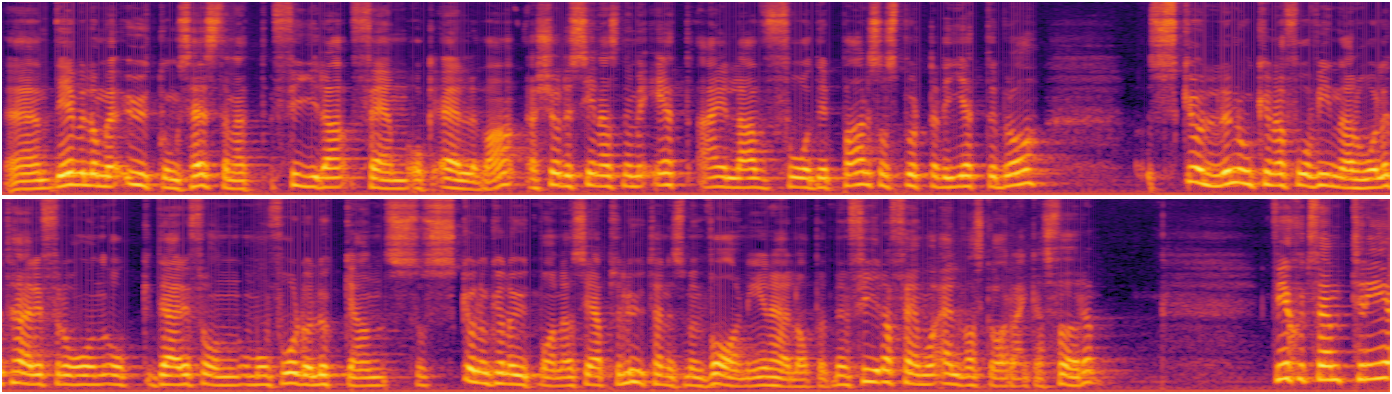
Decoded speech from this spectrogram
Eh, det är väl de här utgångshästarna 4, 5 och 11. Jag körde senast nummer 1 I Love Fodepar som spurtade jättebra. Skulle nog kunna få vinnarhålet härifrån och därifrån om hon får då luckan så skulle hon kunna utmana. Jag ser absolut henne som en varning i det här loppet. Men 4, 5 och 11 ska rankas före. V75 3,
